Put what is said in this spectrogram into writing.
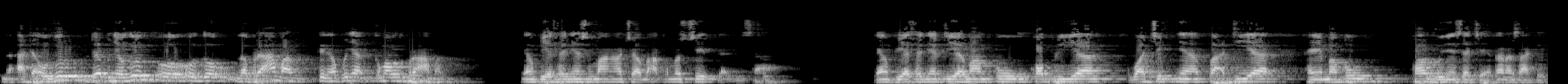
Nah, ada uzur, dia punya uzur untuk nggak beramal, tidak punya untuk beramal. Yang biasanya semangat jamaah ke masjid tidak bisa. Yang biasanya dia mampu qobliyah, wajibnya, dia hanya mampu fardunya saja karena sakit.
